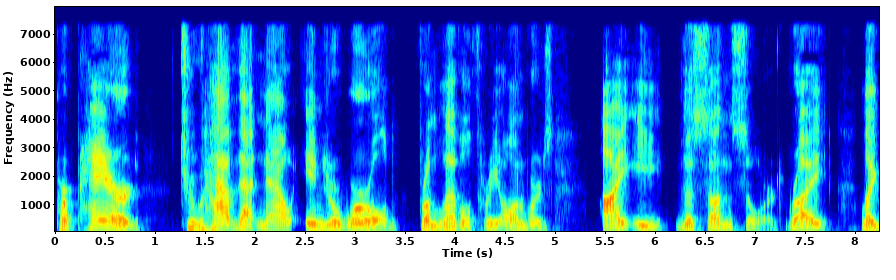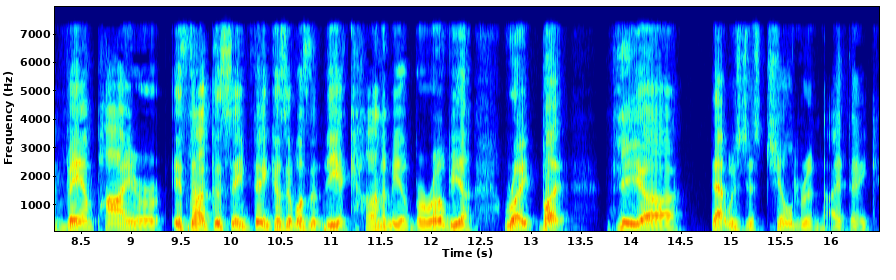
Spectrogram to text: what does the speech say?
prepared to have that now in your world from level three onwards, i.e., the Sun Sword, right? Like vampire is not the same thing because it wasn't the economy of Barovia, right? But the uh that was just children, I think,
